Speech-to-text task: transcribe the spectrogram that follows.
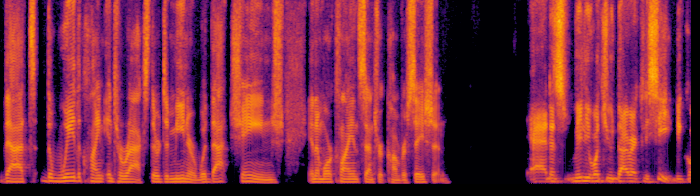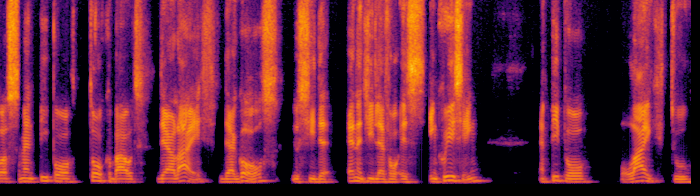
that the way the client interacts their demeanor would that change in a more client centric conversation yeah that's really what you directly see because when people talk about their life their goals you see the energy level is increasing and people like to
